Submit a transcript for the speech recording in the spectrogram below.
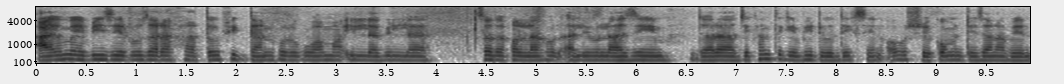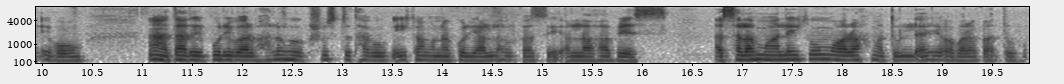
আয়মে বীজের রোজা রাখার তৌফিক দান করুক। ওয়ামা ইল্লা বিল্লাহ। সদাকাল্লাহুল আলিউল আজিম। যারা যেখান থেকে ভিডিও দেখছেন, অবশ্যই কমেন্টে জানাবেন এবং তাদের পরিবার ভালো হোক, সুস্থ থাকুক, এই কামনা করি আল্লাহর কাছে। আল্লাহ হাফেজ। আসসালামু আলাইকুম ওয়া বারাকাতুহু।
